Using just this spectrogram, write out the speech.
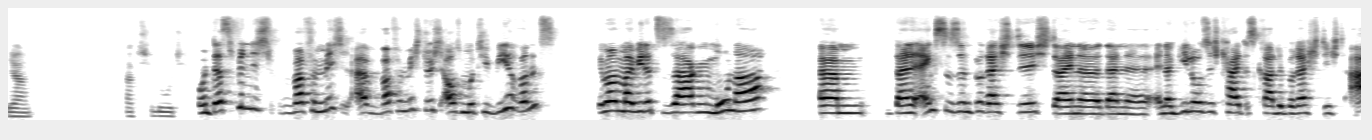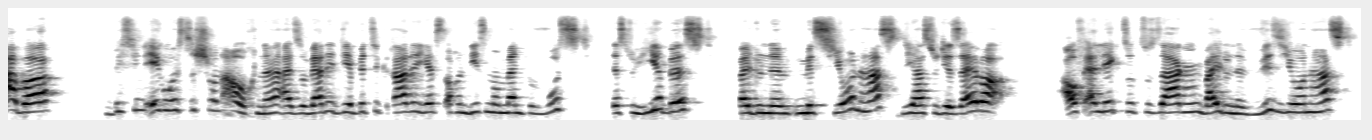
Ja, absolut. Und das finde ich, war für mich, äh, war für mich durchaus motivierend, immer mal wieder zu sagen, Mona, ähm, deine Ängste sind berechtigt, deine, deine Energielosigkeit ist gerade berechtigt, aber ein bisschen Ego ist es schon auch. Ne? Also werde dir bitte gerade jetzt auch in diesem Moment bewusst, dass du hier bist, weil du eine Mission hast, die hast du dir selber auferlegt sozusagen, weil du eine Vision hast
